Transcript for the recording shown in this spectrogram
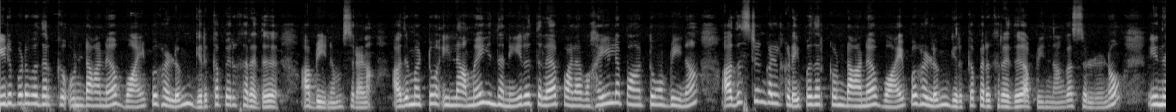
ஈடுபடுவதற்கு உண்டான வாய்ப்புகளும் இருக்க பெறுகிறது அப்படின்னும் சொல்லலாம். அது மட்டும் இல்லாமல் இந்த நேரத்தில் பல வகையில் பார்த்தோம் அப்படின்னா அதிர்ஷ்டங்கள் கிடைப்பதற்குண்டான வாய்ப்புகளும் இருக்க பெறுகிறது அப்படின்னு தாங்க சொல்லணும். இந்த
